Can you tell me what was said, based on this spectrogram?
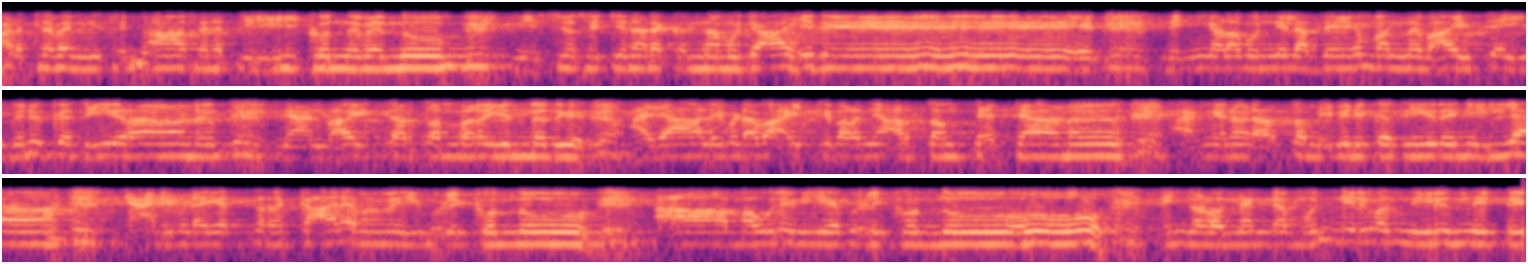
പടച്ചവൻ സിംഹാസനത്തിൽ ഇരിക്കുന്നുവെന്നും വിശ്വസിച്ച് നടക്കുന്ന മുജാഹിദേ നിങ്ങളെ മുന്നിൽ അദ്ദേഹം വന്ന് വായിച്ച ഇവനു കസീറാണ് ഞാൻ വായിച്ച അർത്ഥം പറയുന്നത്. അയാൾ ഇവിടെ വായിച്ചു പറഞ്ഞ അർത്ഥം തെറ്റാണ്. അങ്ങനെ ഒരർത്ഥം ഇവന് ഞാൻ ഞാനിവിടെ എത്ര കാലമായി വിളിക്കുന്നു. ആ മൗലവിയെ വിളിക്കുന്നു. നിങ്ങളൊന്ന് എന്റെ മുന്നിൽ വന്നിരുന്നിട്ട്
